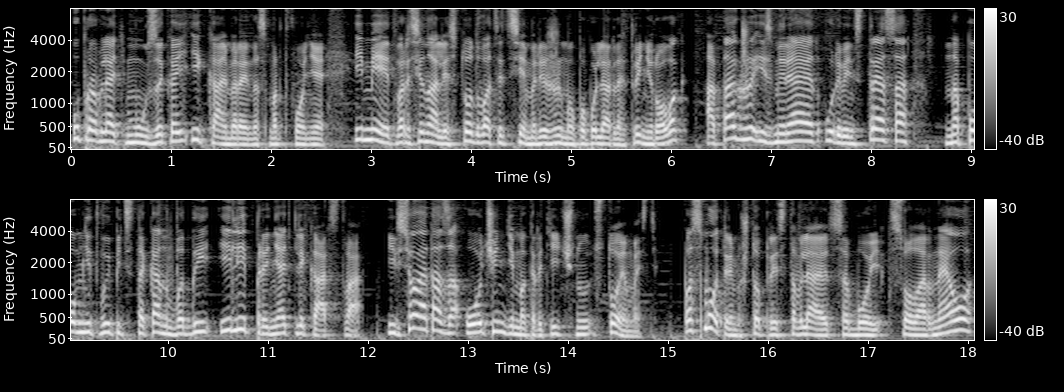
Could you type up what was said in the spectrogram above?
управлять музыкой и камерой на смартфоне, имеет в арсенале 127 режимов популярных тренировок, а также измеряет уровень стресса, напомнит выпить стакан воды или принять лекарство – и все это за очень демократичную стоимость. Посмотрим, что представляют собой Solar Neo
